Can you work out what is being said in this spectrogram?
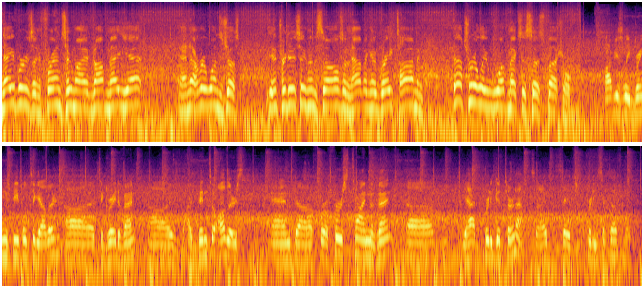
neighbors and friends whom I have not met yet, and everyone's just introducing themselves and having a great time, and that's really what makes it so special. Obviously brings people together. Uh, it's a great event. Uh, I've, been to others, and uh, for a first time event, uh, you had pretty good turnout, so I'd say it's pretty successful.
